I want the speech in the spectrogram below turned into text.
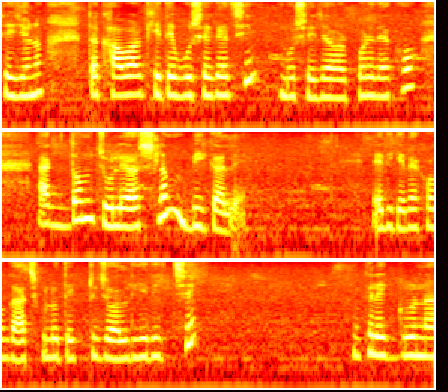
সেই জন্য। তা খাওয়ার খেতে বসে গেছি। বসে যাওয়ার পরে দেখো, একদম চলে আসলাম বিকালে। এদিকে দেখো গাছগুলোতে একটু জল দিয়ে দিচ্ছে। বিকালে একটু না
